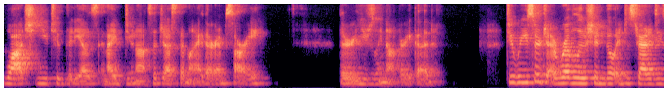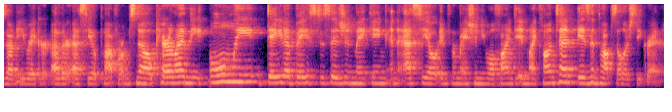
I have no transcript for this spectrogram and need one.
watch YouTube videos and I do not suggest them either. I'm sorry. They're usually not very good. Do research at Revolution go into strategies on E-Rank or other SEO platforms? No, Caroline, the only database decision making and SEO information you will find in my content is in Top Seller Secret.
